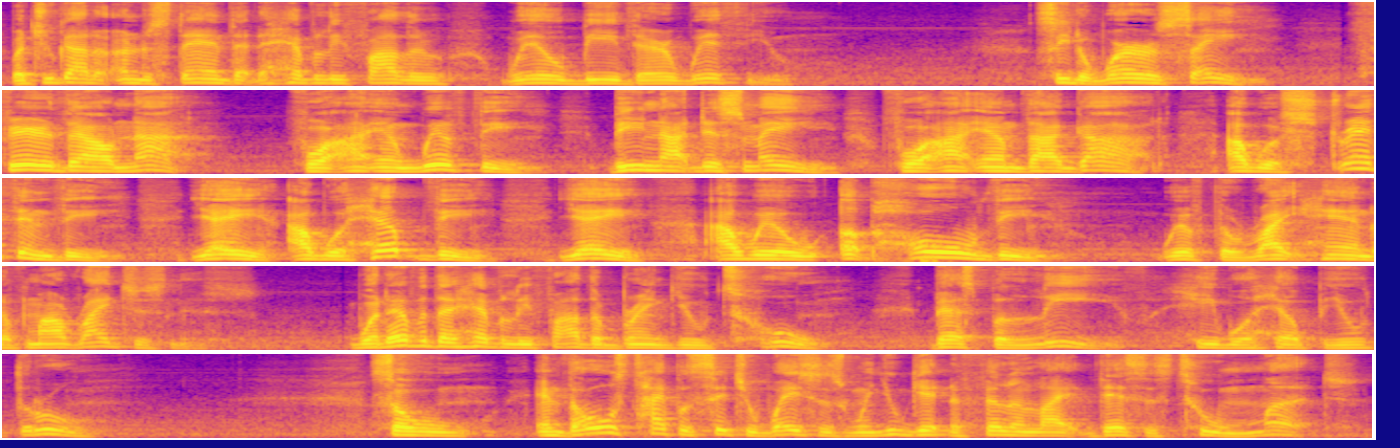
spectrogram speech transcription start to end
But you got to understand that the Heavenly Father will be there with you. See, the words say, Fear thou not, for I am with thee. Be not dismayed, for I am thy God. I will strengthen thee. Yea, I will help thee. Yea, I will uphold thee with the right hand of my righteousness. Whatever the Heavenly Father bring you to, best believe he will help you through. So in those type of situations, when you get the feeling like this is too much,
